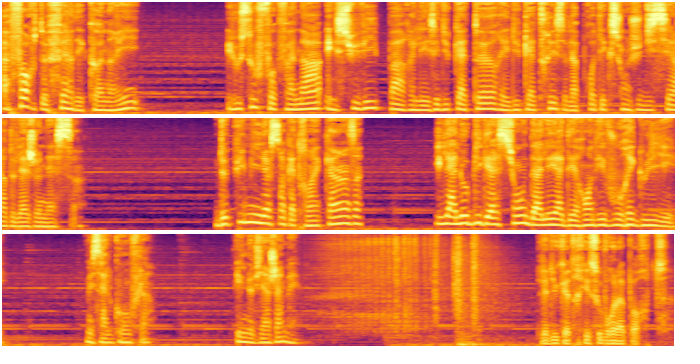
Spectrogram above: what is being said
À force de faire des conneries, Youssouf Fofana est suivi par les éducateurs et éducatrices de la protection judiciaire de la jeunesse. Depuis 1995, il a l'obligation d'aller à des rendez-vous réguliers. Mais ça le gonfle. Il ne vient jamais. L'éducatrice ouvre la porte.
